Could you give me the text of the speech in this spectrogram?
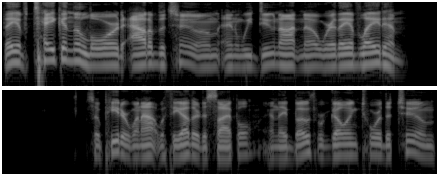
They have taken the Lord out of the tomb, and we do not know where they have laid him. So Peter went out with the other disciple, and they both were going toward the tomb.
